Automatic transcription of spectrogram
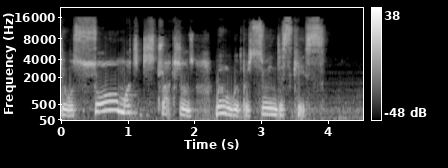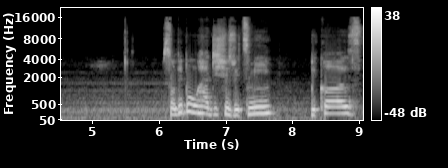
There was so much distractions when we were pursuing this case. Some people who had issues with me because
